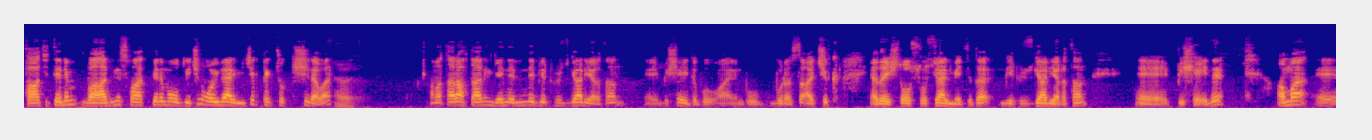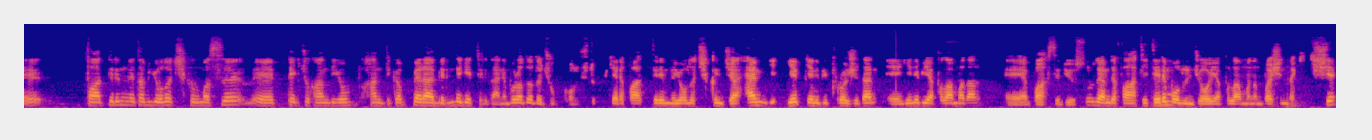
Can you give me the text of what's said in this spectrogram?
Fatih Terim vaadiniz Fatih Terim olduğu için oy vermeyecek pek çok kişi de var. Evet. Ama taraftarın genelinde bir rüzgar yaratan e, bir şeydi bu. Yani bu burası açık ya da işte o sosyal medyada bir rüzgar yaratan e, bir şeydi. Ama e, Fatih Terim'le tabii yola çıkılması e, pek çok handikap, handikap beraberinde getirdi. Hani burada da çok konuştuk. Bir kere Fatih Terim'le yola çıkınca hem yepyeni bir projeden, e, yeni bir yapılanmadan e, bahsediyorsunuz. Hem de Fatih Terim olunca o yapılanmanın başındaki kişi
